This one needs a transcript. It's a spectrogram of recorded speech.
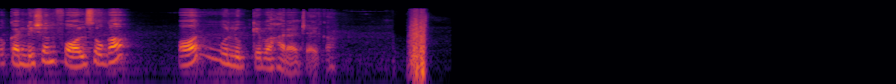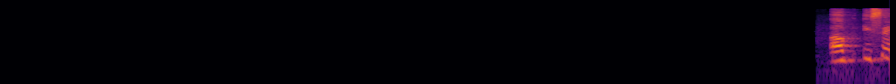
तो कंडीशन फॉल्स होगा और वो लूप के बाहर आ जाएगा। अब इसे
